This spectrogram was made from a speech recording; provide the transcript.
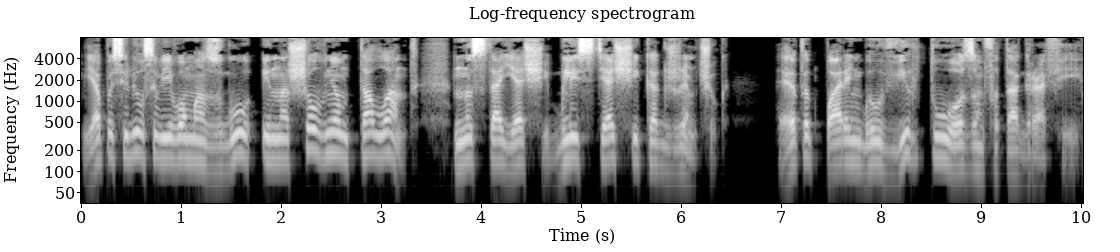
я поселился в его мозгу и нашел в нем талант, настоящий, блестящий, как жемчуг. Этот парень был виртуозом фотографии.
